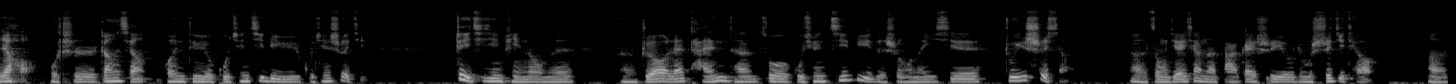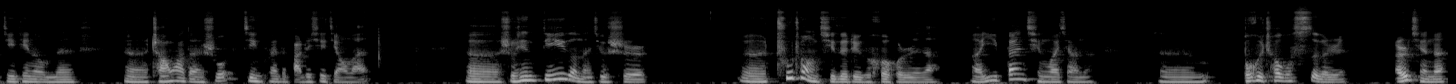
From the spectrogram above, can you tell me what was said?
大家好，我是张翔，欢迎订阅股权激励与股权设计。这期音频呢，我们嗯主要来谈一谈做股权激励的时候呢一些注意事项。啊，总结一下呢，大概是有这么十几条。啊，今天呢，我们嗯长话短说，尽快的把这些讲完。呃，首先第一个呢，就是呃初创期的这个合伙人啊，啊一般情况下呢，嗯不会超过四个人，而且呢。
